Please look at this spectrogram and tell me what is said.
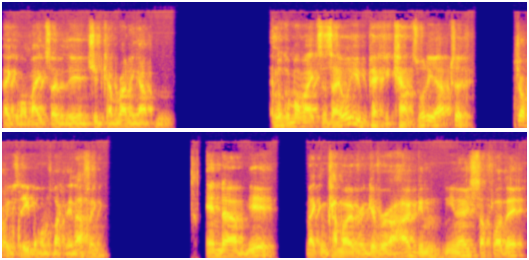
taking my mates over there, and she'd come running up and and look at my mates and say, "Oh, you pack of cunts! What are you up to?" Dropping C bombs like they're nothing, and um, yeah, make them come over and give her a hug and you know stuff like that.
